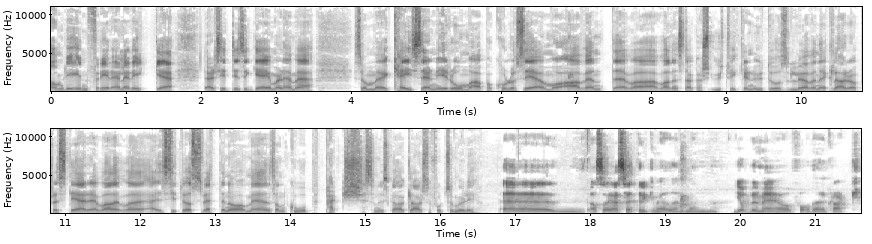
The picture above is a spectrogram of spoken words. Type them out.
om de innfrir eller ikke. Der sitter disse gamerne med som keiseren i Roma på Colosseum og avvente hva, hva, den stakkars utvikleren ute hos løvene klarer å prestere. Hva, hva, sitter du og svetter nå med en sånn Coop-patch som du skal ha klar så fort som mulig? Eh, altså, jeg svetter ikke med det, men jobber med å få det klart.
